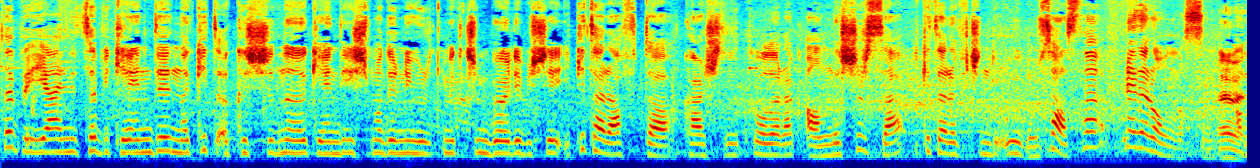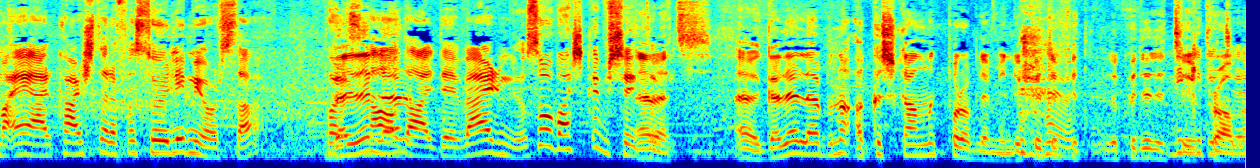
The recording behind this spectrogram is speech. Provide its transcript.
Tabii yani tabii kendi nakit akışını, kendi iş modelini yürütmek için böyle bir şey iki tarafta karşılıklı olarak anlaşırsa, iki taraf için de uygunsa aslında neden olmasın? Evet. Ama eğer karşı tarafa söylemiyorsa, parasını Galeriler- aldığı halde vermiyorsa o başka bir şey tabii. Evet. Evet, galeriler buna akışkanlık problemi, liquidity, liquidity Liquidity, problem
